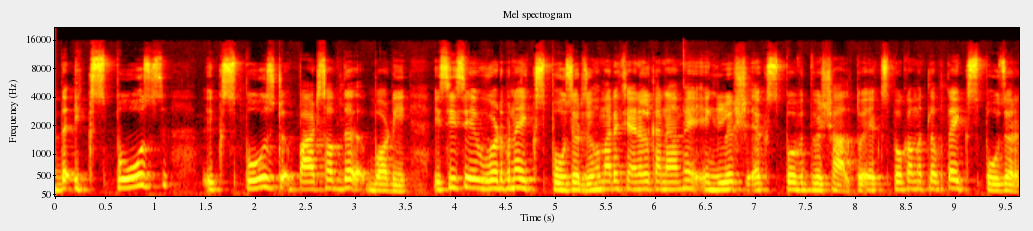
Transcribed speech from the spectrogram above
The expose expose parts of the body इसी से वर्ड बना एक्सपोजर जो हमारे चैनल का नाम है इंग्लिश एक्सपो विद विशाल तो एक्सपो का मतलब होता है एक्सपोजर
